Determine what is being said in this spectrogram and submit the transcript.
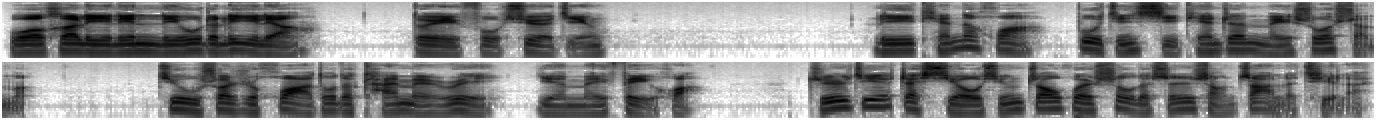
我和李林留着力量对付血井。李田的话，不仅喜天真没说什么。就算是话多的凯美瑞也没废话，直接在小型召唤兽的身上站了起来，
